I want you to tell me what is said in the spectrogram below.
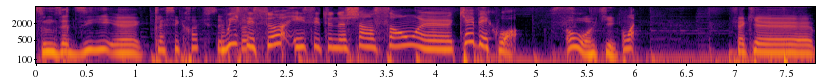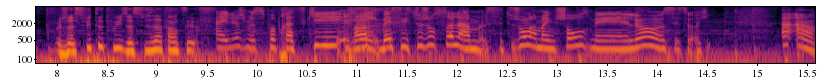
Tu nous as dit euh, classique rock, c'est Oui, c'est ça. Et c'est une chanson euh, québécoise. Oh, OK. Ouais. Fait que euh, je suis tout oui, je suis attentif. Hey, là, je me suis pas pratiqué, rien. Ah. Ben, c'est toujours ça, c'est toujours la même chose, mais là, c'est ça. OK. Ah, ah.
